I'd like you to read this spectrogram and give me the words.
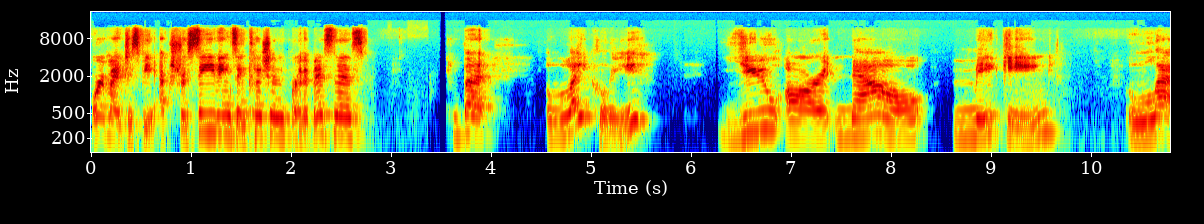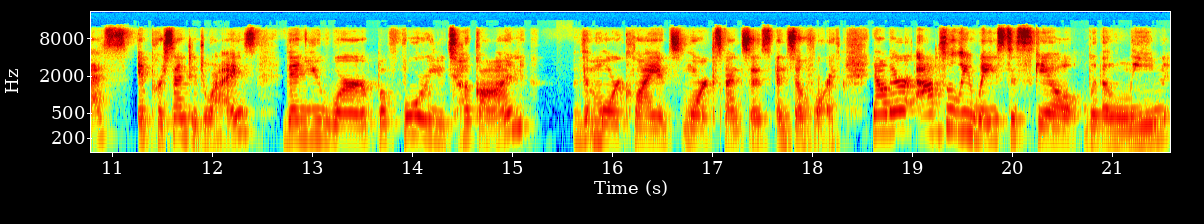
or it might just be extra savings and cushion for the business. But likely, you are now making less in percentage wise than you were before you took on the more clients, more expenses, and so forth. Now, there are absolutely ways to scale with a lean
